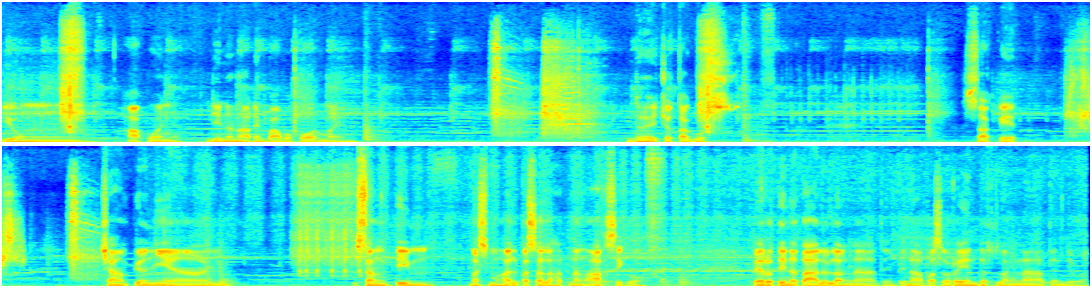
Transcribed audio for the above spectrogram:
yung aqua niya. Hindi na natin papaporma yun. Diretso tagos sakit champion yan. Isang team. Mas mahal pa sa lahat ng aksi ko. Pero tinatalo lang natin. Pinapasurrender lang natin di ba?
